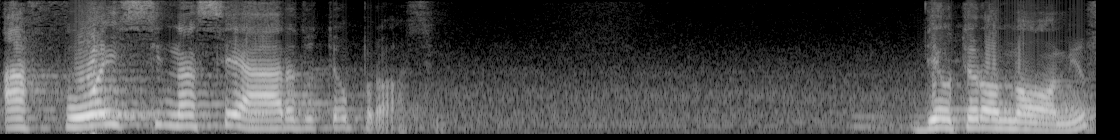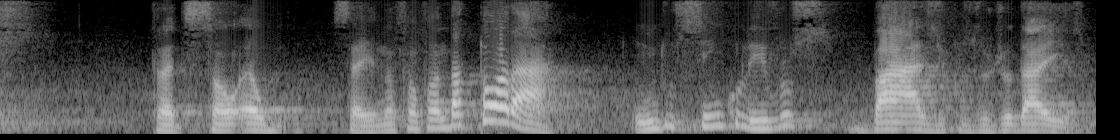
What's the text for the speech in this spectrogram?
a foice na seara do teu próximo. Deuteronômios, tradição, é o, isso aí nós estamos falando da Torá, um dos cinco livros básicos do judaísmo.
